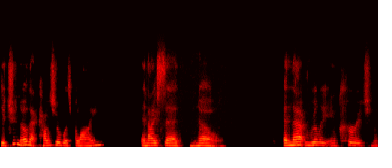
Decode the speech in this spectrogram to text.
Did you know that counselor was blind? And I said, No. And that really encouraged me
